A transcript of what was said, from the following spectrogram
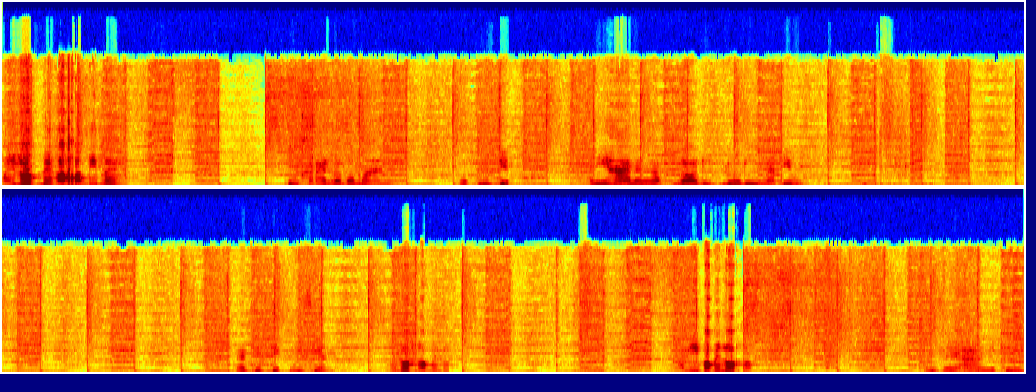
ไม่ลดเลยครับสักนิดเลย ผมคาดว่าประมาณหกถึงเจ็ดอันนี้ห้านะครับรอดูรอดูนัดที่หก นัดที่เจ็ดมีเสียง ไม่ลดครับไม่ลด อันนี้ก็ไม่ลดครับ มีใส่อาร์จะปืน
